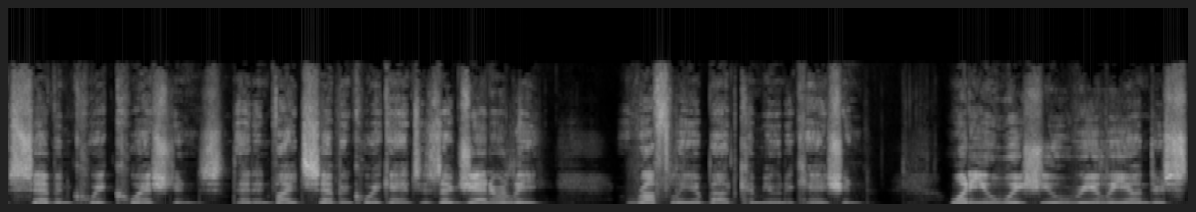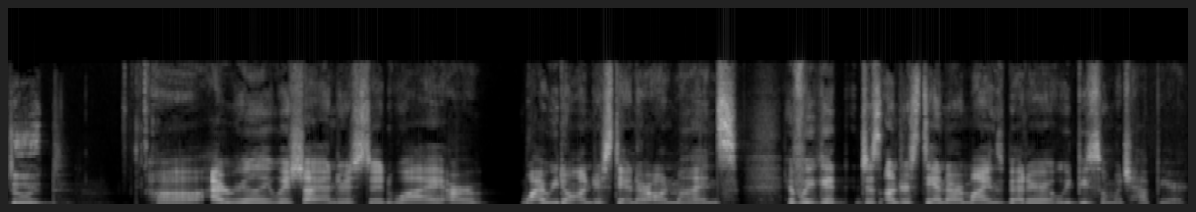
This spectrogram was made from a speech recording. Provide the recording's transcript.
seven quick questions that invite seven quick answers. They're generally roughly about communication. What do you wish you really understood? Oh, I really wish I understood why our why we don't understand our own minds. If we could just understand our minds better, we'd be so much happier.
